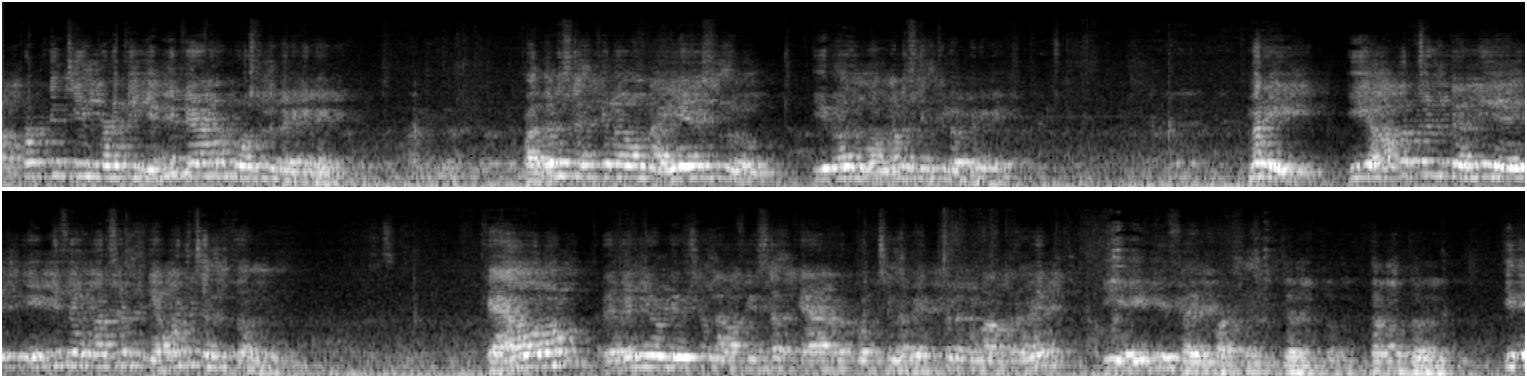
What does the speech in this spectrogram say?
అప్పటి నుంచి ఇప్పటికి ఎన్ని కేడర్ పోస్టులు పెరిగినాయి? పదుల సంఖ్యలో ఉన్న ఐఏఎస్లు ఈరోజు వందల సంఖ్యలో పెరిగాయి. మరి ఈ ఆపర్చునిటీ అన్ని ఎయిటీ ఫైవ్ పర్సెంట్ ఎవరికి చెందుతుంది. కేవలం రెవెన్యూ డివిజనల్ ఆఫీసర్ క్యాడర్కి వచ్చిన వ్యక్తులకు మాత్రమే ఈ ఎయిటీ ఫైవ్ పర్సెంట్ జరుగుతుంది దక్కుతుంది. ఇది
